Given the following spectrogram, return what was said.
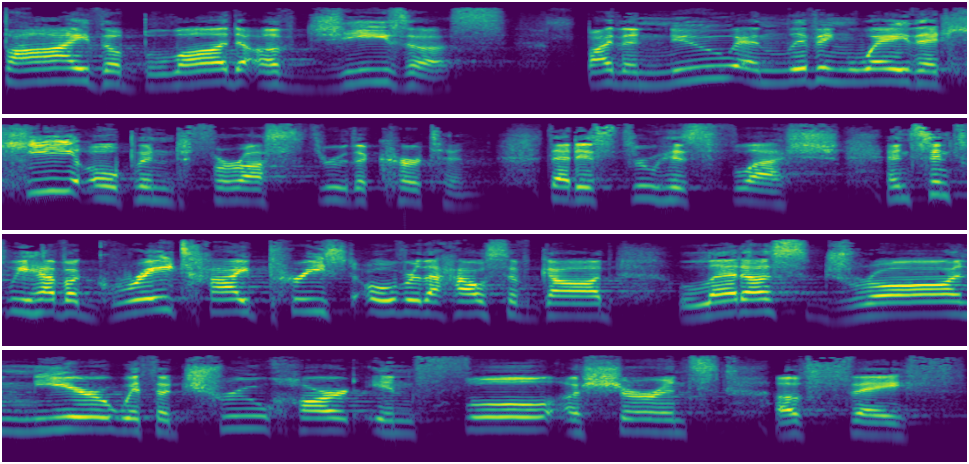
by the blood of Jesus, by the new and living way that He opened for us through the curtain, that is through His flesh. And since we have a great high priest over the house of God, let us draw near with a true heart in full assurance of faith,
